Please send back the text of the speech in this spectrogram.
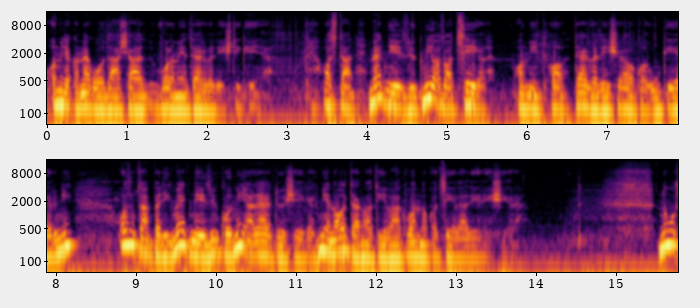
aminek a megoldását valamilyen tervezést igényel. Aztán megnézzük, mi az a cél, amit a tervezéssel akarunk érni, azután pedig megnézzük, hogy milyen lehetőségek, milyen alternatívák vannak a cél elérésére. Nos,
